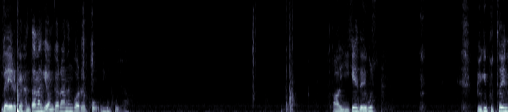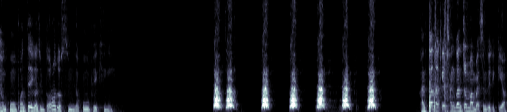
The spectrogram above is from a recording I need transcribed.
네, 이렇게 간단하게 연결하는 거를 보, 이거 뭐야? 아, 이게 내구, 여기 붙어 있는 고무 펀데기가 지금 떨어졌습니다. 고무 패킹이. 간단하게 장단점만 말씀드릴게요.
